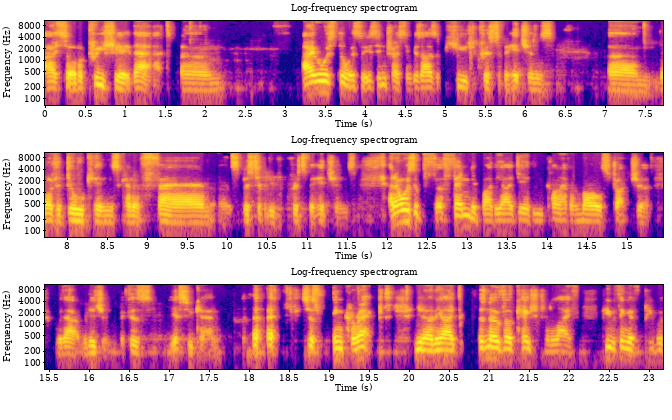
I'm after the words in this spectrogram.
I sort of appreciate that. Um, I always thought it's, it's interesting because I was a huge Christopher Hitchens, um, Roger Dawkins kind of fan, uh, specifically Christopher Hitchens. And I was offended by the idea that you can't have a moral structure without religion because, yes, you can. it's just incorrect. You know, the idea, there's no vocation in life. People think of people,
